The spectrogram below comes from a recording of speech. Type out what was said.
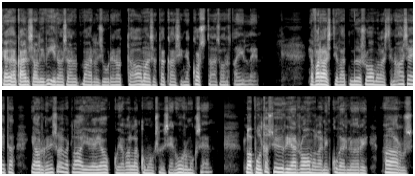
Käyhä kansa oli vihdoin saanut mahdollisuuden ottaa omansa takaisin ja kostaa sortajilleen. He varastivat myös roomalaisten aseita ja organisoivat laajoja joukkoja vallankumoukselliseen hurmukseen. Lopulta Syyrian roomalainen kuvernööri Maarus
